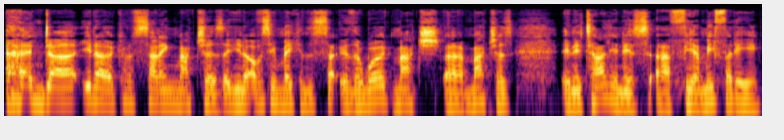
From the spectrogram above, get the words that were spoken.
and uh, you know, kind of selling matches, and you know, obviously making the the word match uh, matches in Italian is uh, fiammiferi,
